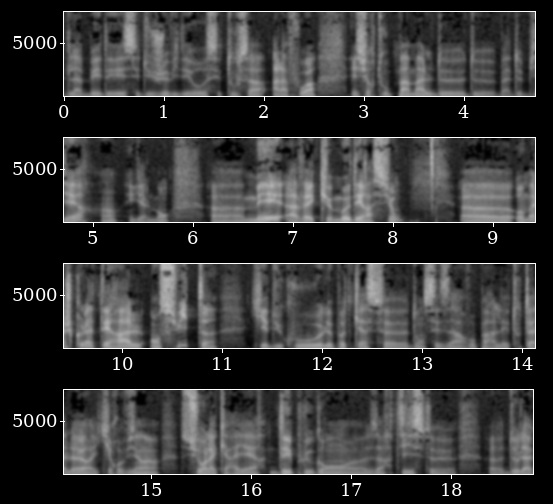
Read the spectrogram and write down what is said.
de la BD, c'est du jeu vidéo, c'est tout ça à la fois et surtout pas mal de, de, bah, bière hein, également, mais avec modération. Hommage collatéral ensuite, qui est du coup le podcast euh, dont César vous parlait tout à l'heure et qui revient sur la carrière des plus grands euh, artistes euh, de la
